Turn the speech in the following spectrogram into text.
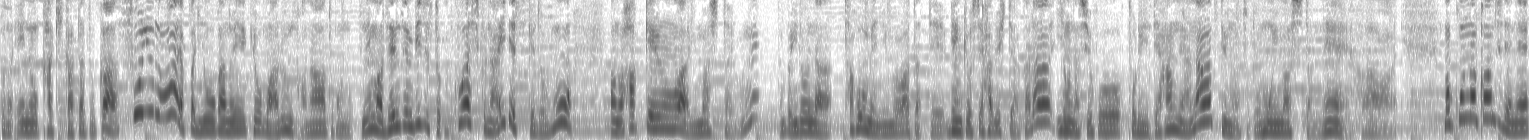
この絵の描き方とか、そういうのはやっぱり洋画の影響もあるんかなとか思ってね。まあ全然美術とか詳しくないですけども、あの発見はありましたよね。やっぱいろんな多方面にわたって勉強してはる人やから、いろんな手法を取り入れてはんのやなっていうのはちょっと思いましたね。はい。まあこんな感じでね、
